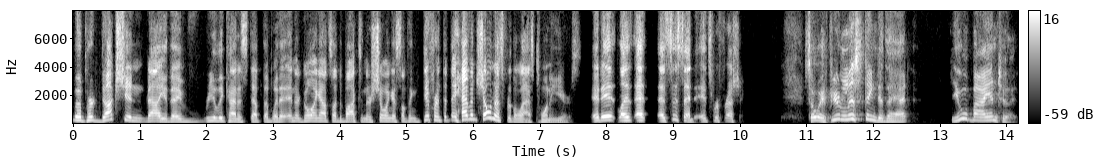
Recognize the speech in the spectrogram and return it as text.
the production value they've really kind of stepped up with it and they're going outside the box and they're showing us something different that they haven't shown us for the last 20 years it is like as Sid said it's refreshing So if you're listening to that, you will buy into it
